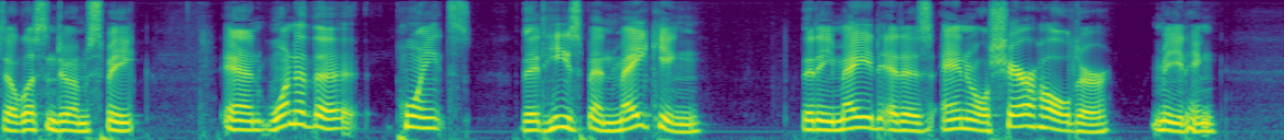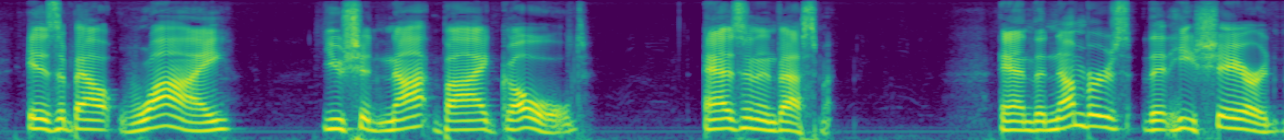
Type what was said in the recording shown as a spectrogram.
to listen to him speak. And one of the points that he's been making, that he made at his annual shareholder meeting, is about why you should not buy gold as an investment. And the numbers that he shared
